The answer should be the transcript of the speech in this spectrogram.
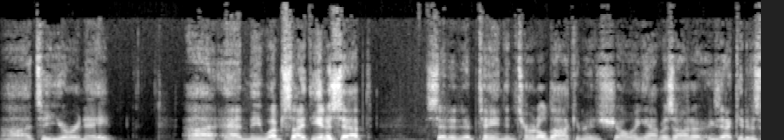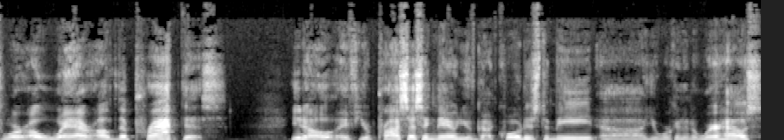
uh, to urinate. Uh, and the website The Intercept said it obtained internal documents showing Amazon executives were aware of the practice. You know, if you're processing there and you've got quotas to meet, uh, you're working in a warehouse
